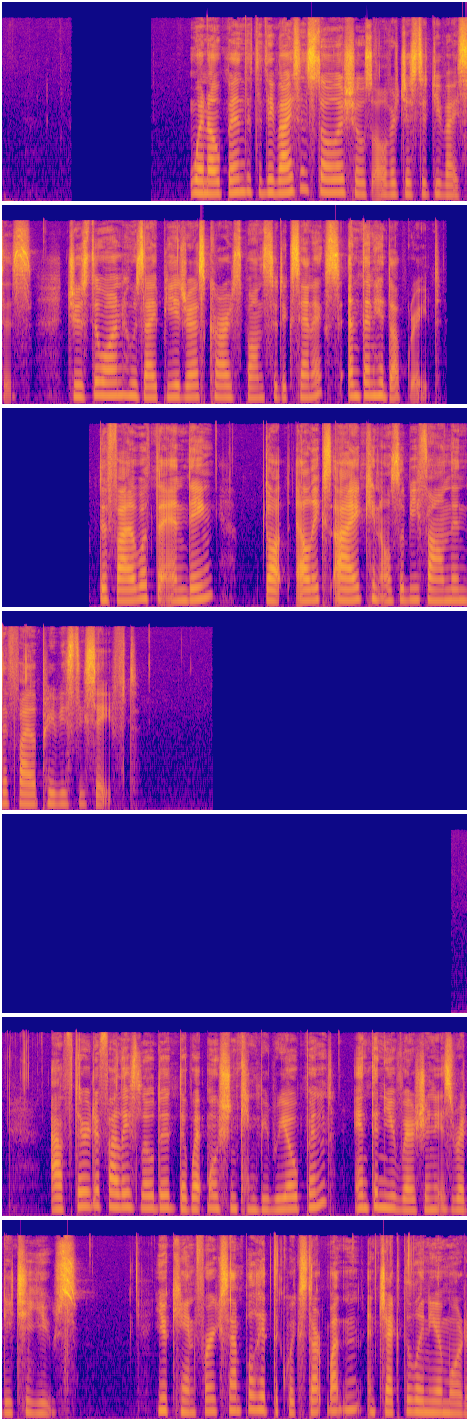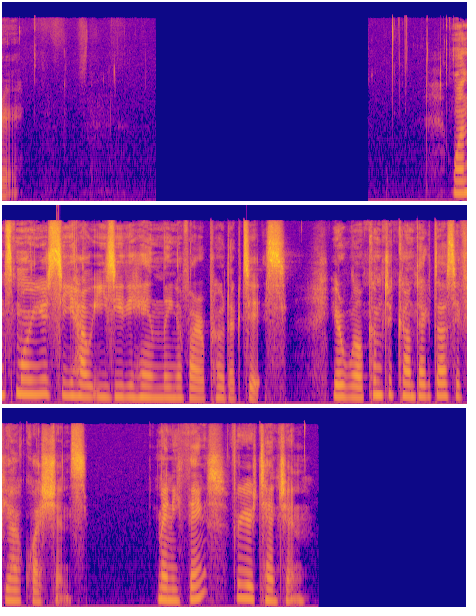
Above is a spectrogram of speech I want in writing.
When opened, the device installer shows all registered devices. Choose the one whose IP address corresponds to the XENAX and then hit Upgrade. The file with the ending .lxi can also be found in the file previously saved. After the file is loaded, the WebMotion can be reopened and the new version is ready to use. You can, for example, hit the Quick Start button and check the linear motor. Once more you see how easy the handling of our product is. You're welcome to contact us if you have questions. Many thanks for your attention.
